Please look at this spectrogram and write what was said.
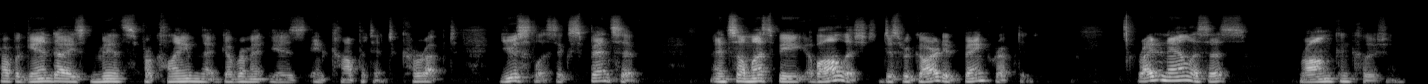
Propagandized myths proclaim that government is incompetent, corrupt, useless, expensive, and so must be abolished, disregarded, bankrupted. Right analysis, wrong conclusion.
